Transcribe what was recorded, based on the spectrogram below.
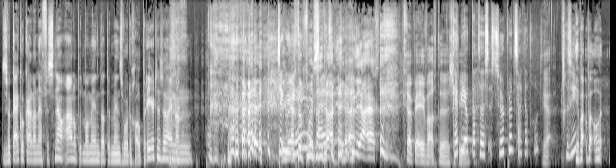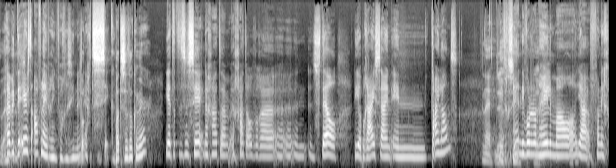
Dus we kijken elkaar dan even snel aan op het moment dat er mensen worden geopereerd en zo. En dan... Check ik ben echt een poesie daar. Ja, ja echt. Kruip je even achter Heb je ook dat eh, Serpent, zei ik dat goed? Ja. Gezien? Ja, wa- oh, heb ik de eerste aflevering van gezien. Dat is echt sick. Wat is dat ook alweer? Ja, dat is een. Dat gaat, ehm, gaat over eh, een, een stel die op reis zijn in Thailand. Nee, Ja. niet gezien. En die worden dan Nee. helemaal, ja, van die, van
